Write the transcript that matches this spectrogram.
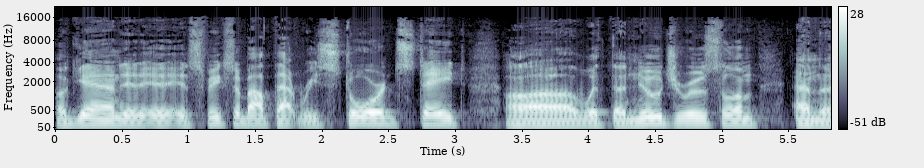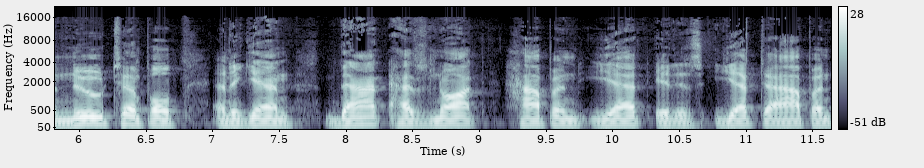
again, it, it speaks about that restored state uh, with the new Jerusalem and the new temple. And again, that has not happened yet. It is yet to happen.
